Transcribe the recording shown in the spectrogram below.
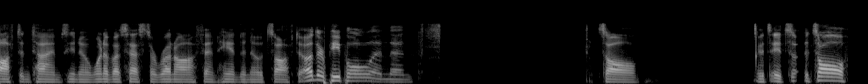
oftentimes you know one of us has to run off and hand the notes off to other people and then it's all it's it's it's all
